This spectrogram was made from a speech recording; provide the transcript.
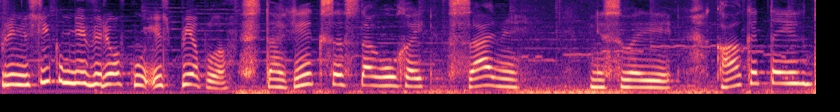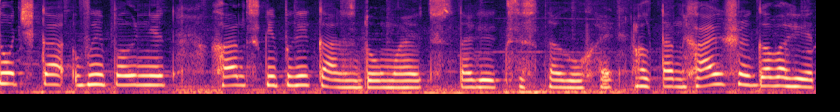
принеси ко мне веревку из пепла. Старик со старухой сами не свои. Как это их дочка выполнит? Ханский приказ, думает старик со старухой. Алтанхайша говорит,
